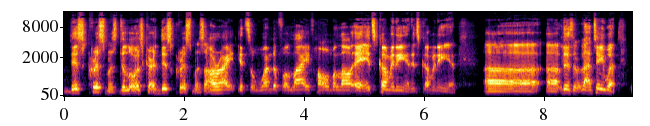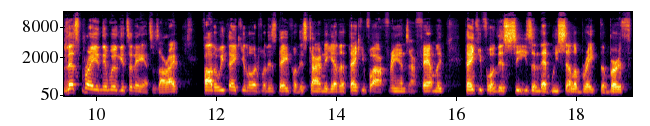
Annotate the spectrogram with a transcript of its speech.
this Christmas, Dolores Kerr, this Christmas. All right, it's a wonderful life. Home Alone. Hey, it's coming in. It's coming in. Uh, uh, listen, I'll tell you what. Let's pray, and then we'll get to the answers. All right. Father, we thank you, Lord, for this day, for this time together. Thank you for our friends, our family. Thank you for this season that we celebrate the birth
